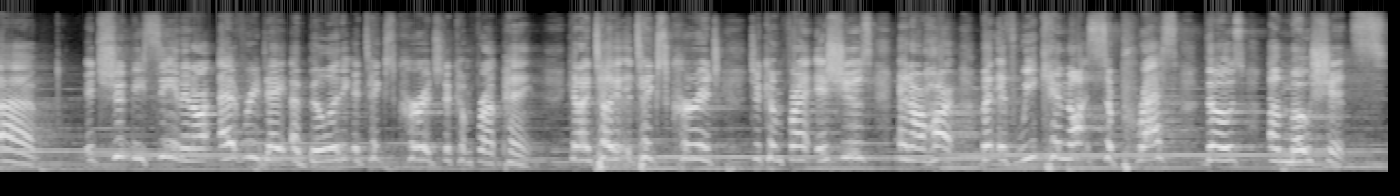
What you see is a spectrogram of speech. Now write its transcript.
uh, it should be seen in our everyday ability. It takes courage to confront pain. Can I tell you, it takes courage to confront issues in our heart. But if we cannot suppress those emotions,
